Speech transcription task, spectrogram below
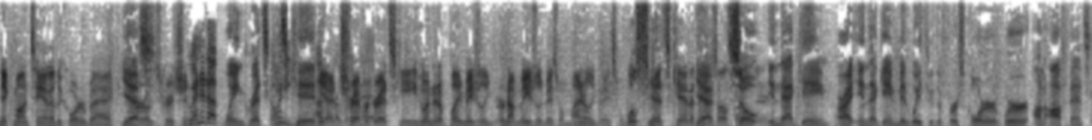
Nick Montana, the quarterback Yes. for Oaks Christian. who ended up Wayne Gretzky's kid. Yeah, Trevor bit. Gretzky, who ended up playing Major League or not Major League Baseball, minor league baseball. Will Smith's kid, I think, yeah. was also so there. in that game, all right, in that game, midway through the first quarter, we're on offense,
